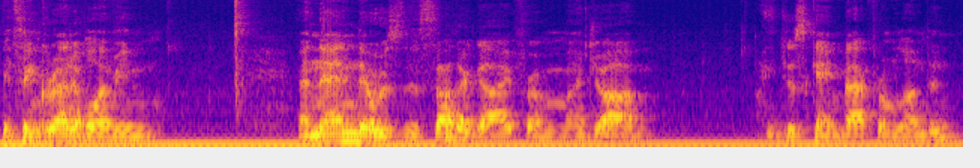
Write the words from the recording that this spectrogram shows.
It's incredible. I mean, And then there was this other guy from my job. He just came back from London,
